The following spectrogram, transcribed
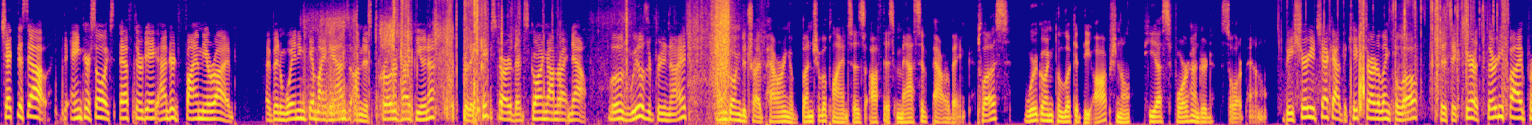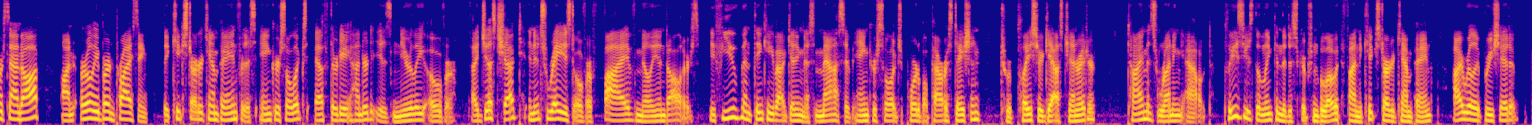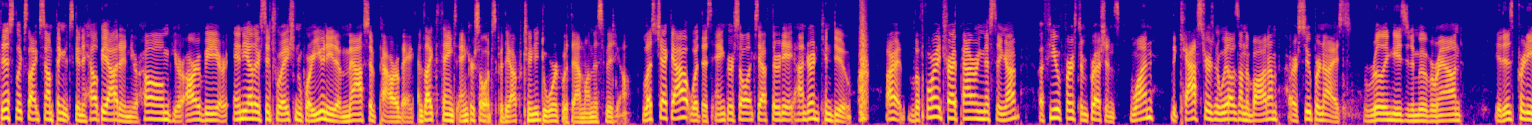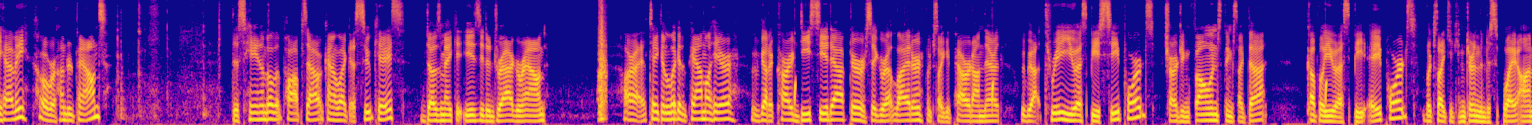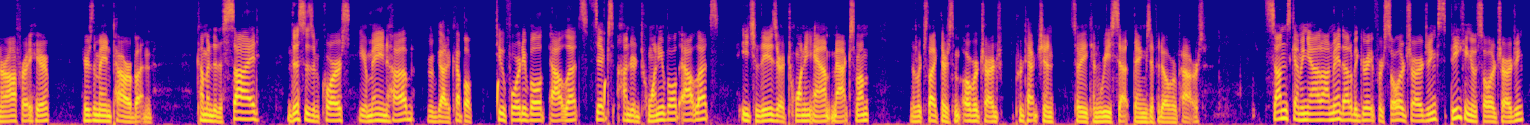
Check this out. The Anker Solix F3800 finally arrived. I've been waiting to get my hands on this prototype unit for the Kickstarter that's going on right now. Well, those wheels are pretty nice. I'm going to try powering a bunch of appliances off this massive power bank. Plus, we're going to look at the optional PS400 solar panel. Be sure you check out the Kickstarter link below to secure 35% off on early bird pricing. The Kickstarter campaign for this Anker Solix F3800 is nearly over. I just checked and it's raised over $5 million. If you've been thinking about getting this massive Anker Solix portable power station to replace your gas generator, Time is running out. Please use the link in the description below to find a Kickstarter campaign. I really appreciate it. This looks like something that's going to help you out in your home, your RV, or any other situation where you need a massive power bank. I'd like to thank Anker Solix for the opportunity to work with them on this video. Let's check out what this Anker Solix F3800 can do. All right, before I try powering this thing up, a few first impressions. One, the casters and wheels on the bottom are super nice, really easy to move around. It is pretty heavy, over 100 pounds. This handle that pops out kind of like a suitcase does make it easy to drag around. All right, taking a look at the panel here. We've got a car DC adapter or cigarette lighter. Looks like it powered on there. We've got three USB-C ports, charging phones, things like that. A couple USB-A ports. Looks like you can turn the display on or off right here. Here's the main power button. Coming to the side, this is of course your main hub. We've got a couple 240 volt outlets, 620 volt outlets. Each of these are 20 amp maximum. It looks like there's some overcharge protection so you can reset things if it overpowers. Sun's coming out on me. That'll be great for solar charging. Speaking of solar charging,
